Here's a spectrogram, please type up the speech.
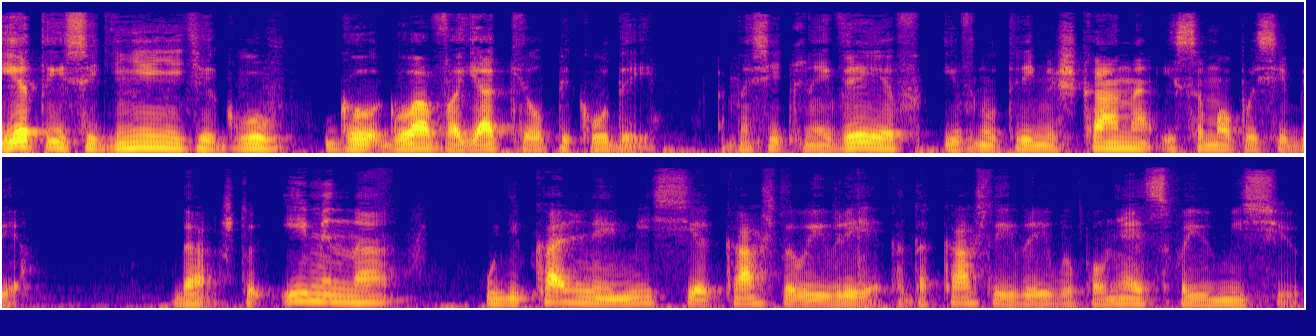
И это и соединение этих глав, глав Ваякил Пикуды относительно евреев и внутри мешкана, и само по себе. Да, что именно уникальная миссия каждого еврея, когда каждый еврей выполняет свою миссию.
